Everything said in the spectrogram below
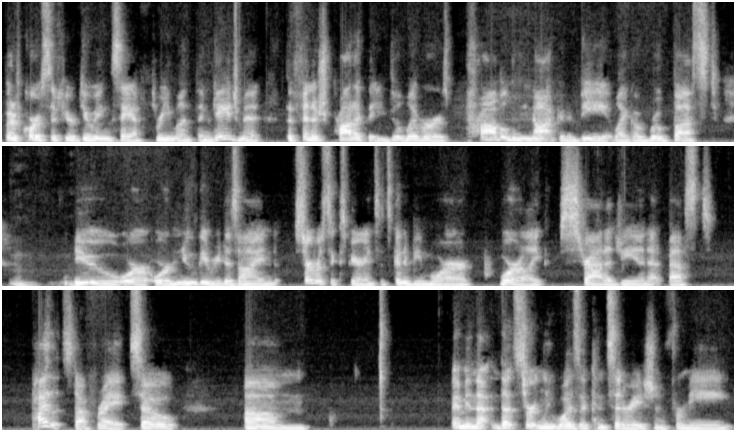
But of course if you're doing say a three month engagement the finished product that you deliver is probably not going to be like a robust mm-hmm. new or or newly redesigned service experience. It's going to be more more like strategy and at best pilot stuff right? So um I mean that that certainly was a consideration for me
